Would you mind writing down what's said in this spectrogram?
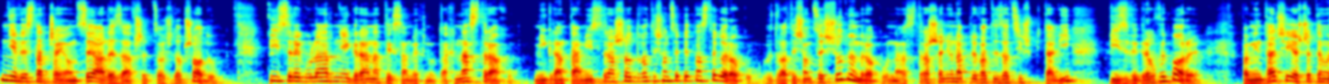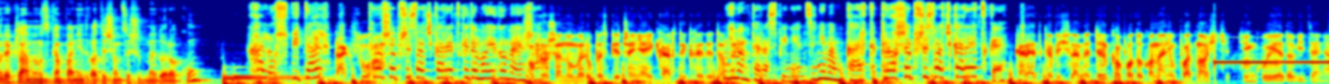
Niewystarczający, ale zawsze coś do przodu. PiS regularnie gra na tych samych nutach, na strachu. Migrantami straszy od 2015 roku. W 2007 roku na straszeniu na prywatyzacji szpitali PiS wygrał wybory. Pamiętacie jeszcze tę reklamę z kampanii 2007 roku? Halo, szpital? Tak, słucham. Proszę przysłać karetkę do mojego męża. Poproszę numer ubezpieczenia i karty kredytowej. Nie mam teraz pieniędzy, nie mam karty. Proszę przysłać karetkę. Karetkę wyślemy tylko po dokonaniu płatności. Dziękuję, do widzenia.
